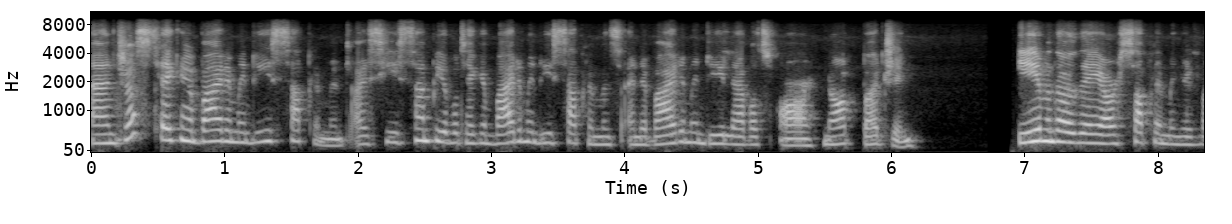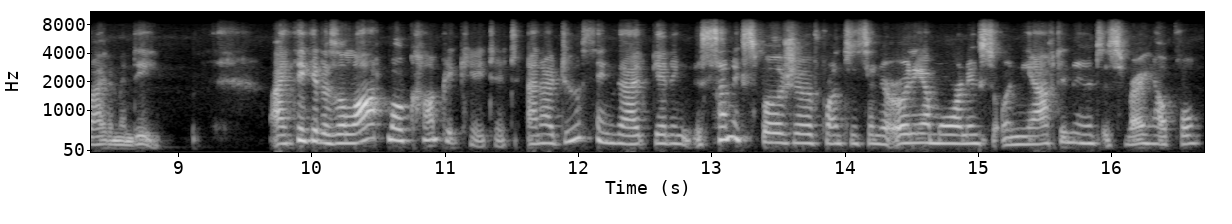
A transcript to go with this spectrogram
And just taking a vitamin D supplement, I see some people taking vitamin D supplements and the vitamin D levels are not budging, even though they are supplementing with vitamin D. I think it is a lot more complicated. And I do think that getting sun exposure, for instance, in the earlier mornings or in the afternoons is very helpful.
